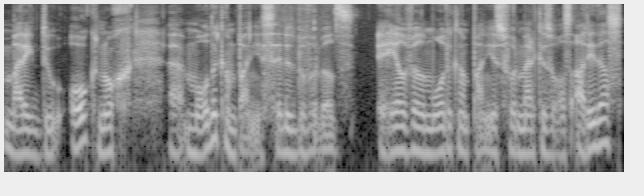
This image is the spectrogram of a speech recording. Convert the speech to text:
Maar ik doe ook nog uh, modecampagnes. Zij doet bijvoorbeeld heel veel modecampagnes voor merken zoals Adidas.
